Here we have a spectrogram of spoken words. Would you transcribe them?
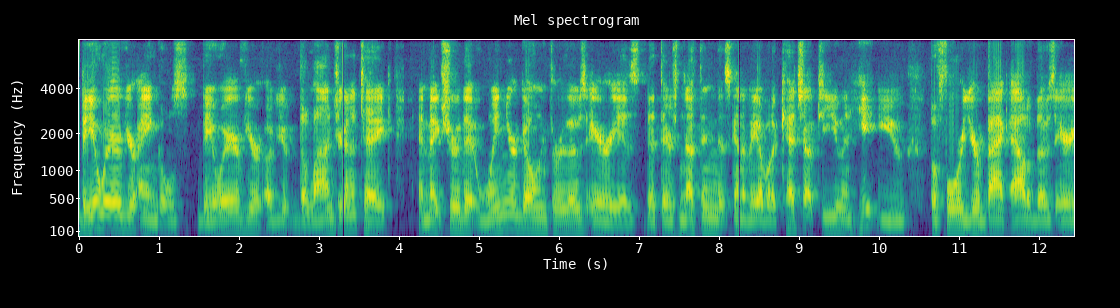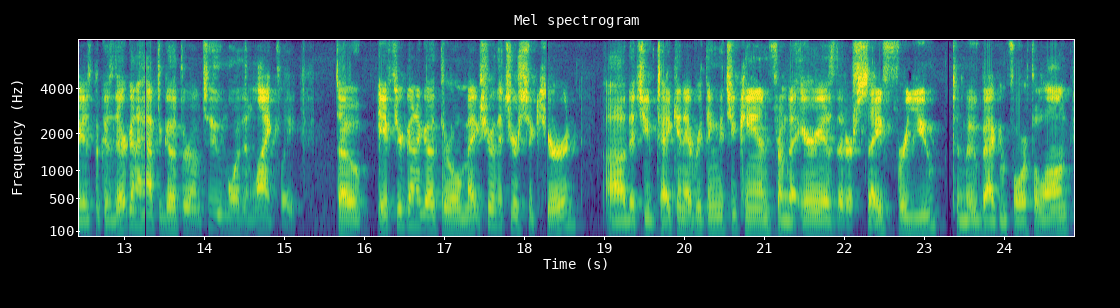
Be aware of your angles. Be aware of your of your the lines you're going to take, and make sure that when you're going through those areas that there's nothing that's going to be able to catch up to you and hit you before you're back out of those areas because they're going to have to go through them too more than likely. So if you're going to go through them make sure that you're secured uh, that you've taken everything that you can from the areas that are safe for you to move back and forth along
